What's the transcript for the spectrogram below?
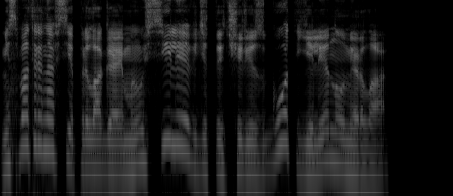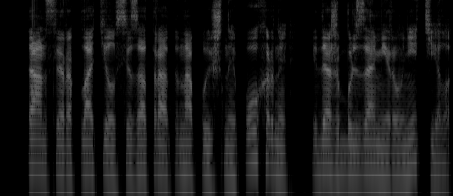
Несмотря на все прилагаемые усилия, где-то через год Елена умерла. Танцлер оплатил все затраты на пышные похороны и даже бальзамирование тела.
